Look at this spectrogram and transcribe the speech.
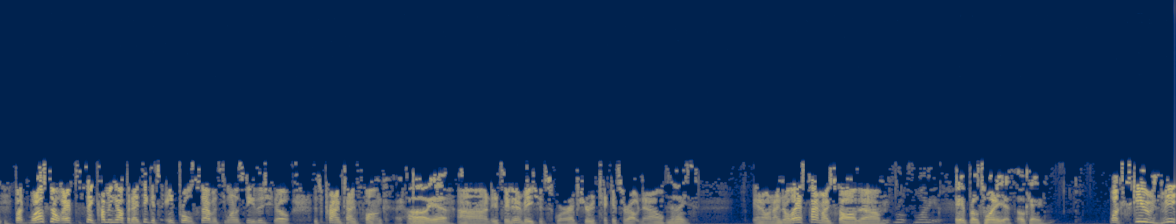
but also I have to say coming up, and I think it's April 7th. You want to see this show? It's Primetime Funk. I hope. oh yeah. Uh, it's at Innovation Square. I'm sure tickets are out now. Nice. You know, and I know last time I saw them. April twentieth. Okay. Well, excuse me.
